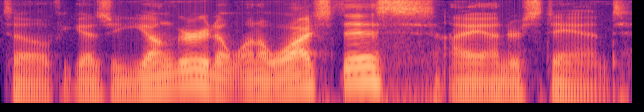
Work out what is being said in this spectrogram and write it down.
So if you guys are younger, don't want to watch this, I understand.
